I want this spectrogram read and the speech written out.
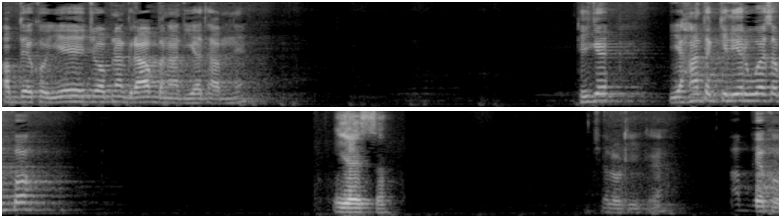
अब देखो ये जो अपना ग्राफ बना दिया था हमने ठीक है? यहाँ तक क्लियर हुआ सबको? यस सर चलो ठीक है। अब देखो।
